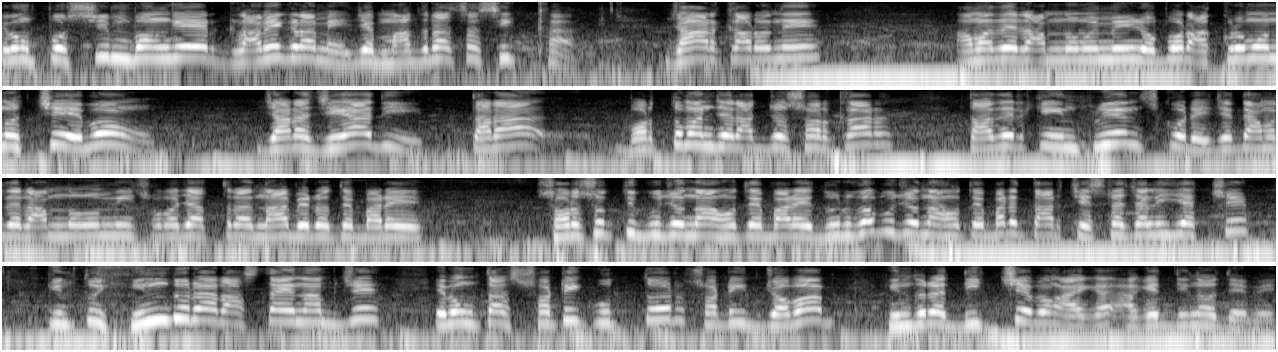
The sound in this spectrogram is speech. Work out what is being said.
এবং পশ্চিমবঙ্গের গ্রামে গ্রামে যে মাদ্রাসা শিক্ষা যার কারণে আমাদের রামনবমীর ওপর আক্রমণ হচ্ছে এবং যারা জেহাদি তারা বর্তমান যে রাজ্য সরকার তাদেরকে ইনফ্লুয়েন্স করে যাতে আমাদের রামনবমী শোভাযাত্রা না বেরোতে পারে, সরস্বতী পুজো না হতে পারে, দুর্গা পুজো না হতে পারে, তার চেষ্টা চালিয়ে যাচ্ছে। কিন্তু হিন্দুরা রাস্তায় নামছে এবং তার সঠিক উত্তর, সঠিক জবাব হিন্দুরা দিচ্ছে এবং আগে- আগের দিনেও দেবে।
